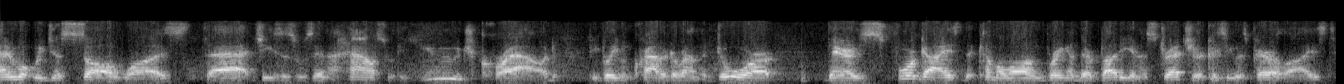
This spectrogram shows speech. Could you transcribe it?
And what we just saw was that Jesus was in a house with a huge crowd. People even crowded around the door. There's four guys that come along bringing their buddy in a stretcher because he was paralyzed.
